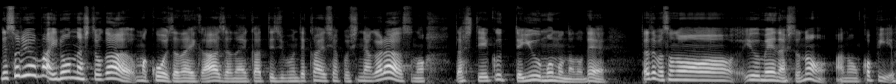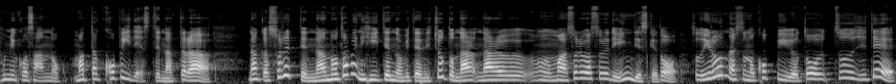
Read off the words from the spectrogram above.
で、それをまあいろんな人が、まあこうじゃないか、ああじゃないかって自分で解釈しながら、その出していくっていうものなので、例えばその有名な人のあのコピー、ふみこさんの全くコピーですってなったら、なんかそれって何のために弾いてんのみたいにちょっとななる、うん、まあそれはそれでいいんですけど、そのいろんな人のコピーを通じて、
